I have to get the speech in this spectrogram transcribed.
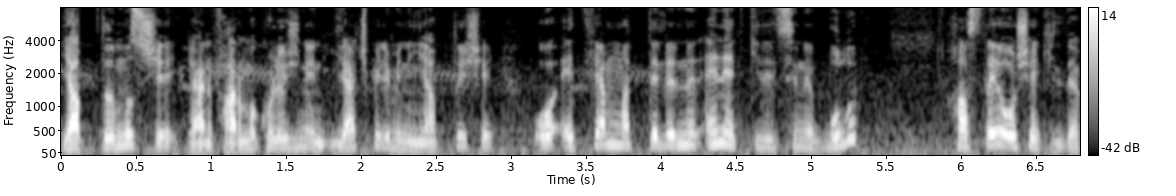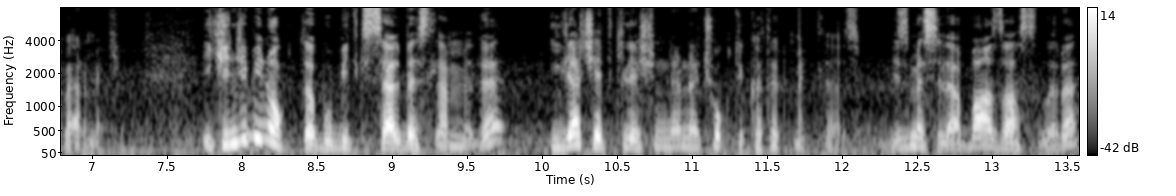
yaptığımız şey yani farmakolojinin, ilaç biliminin yaptığı şey o etken maddelerinin en etkilisini bulup hastaya o şekilde vermek. İkinci bir nokta bu bitkisel beslenmede ilaç etkileşimlerine çok dikkat etmek lazım. Biz mesela bazı hastalara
